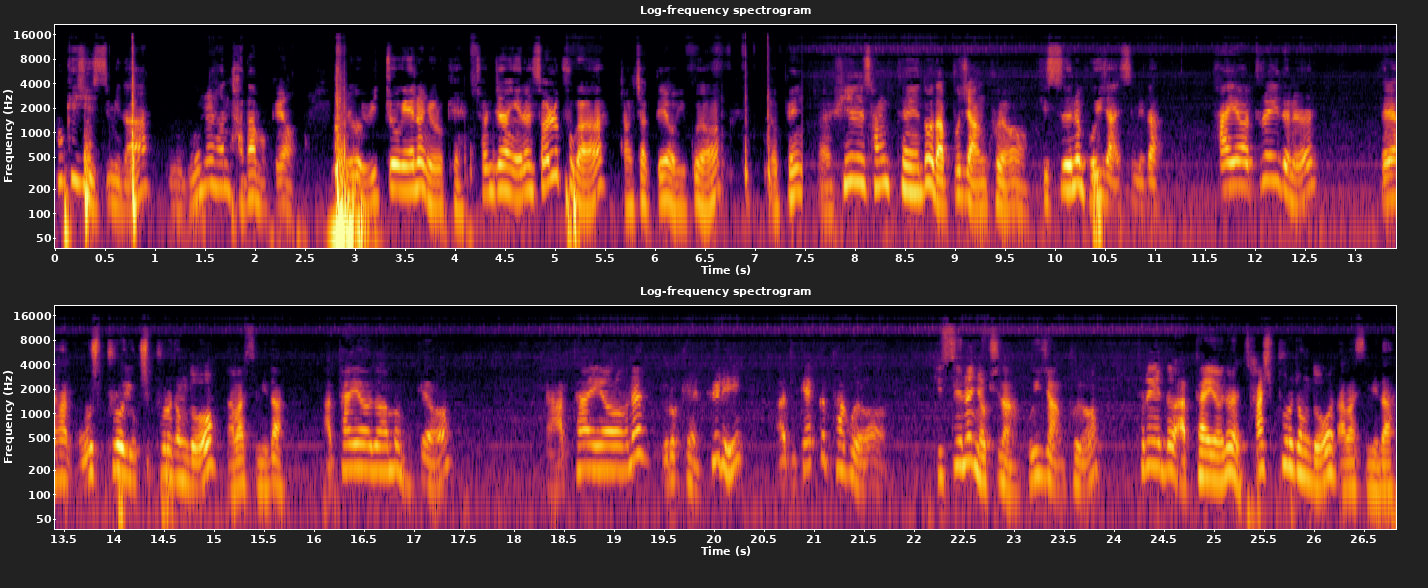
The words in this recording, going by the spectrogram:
포켓이 있습니다. 문을 한 닫아 볼게요. 그리고 위쪽에는 이렇게 천장에는 선루프가 장착되어 있고요. 옆에 휠 상태도 나쁘지 않고요. 기스는 보이지 않습니다. 타이어 트레드는 대략 한 50% 60% 정도 남았습니다. 앞타이어도 한번 볼게요. 앞타이어는 이렇게 휠이 아주 깨끗하고요. 기스는 역시나 보이지 않고요. 트레드 앞타이어는 40% 정도 남았습니다.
